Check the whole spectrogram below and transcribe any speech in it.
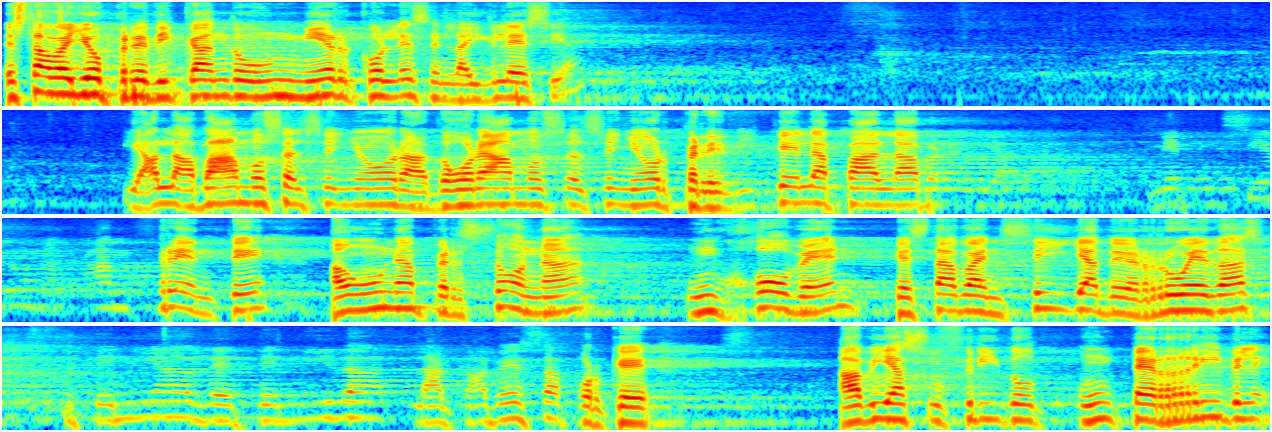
Estaba yo predicando un miércoles en la iglesia. Y alabamos al Señor, adoramos al Señor, prediqué la palabra. Me pusieron acá enfrente a una persona, un joven que estaba en silla de ruedas y tenía detenida la cabeza porque había sufrido un terrible,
